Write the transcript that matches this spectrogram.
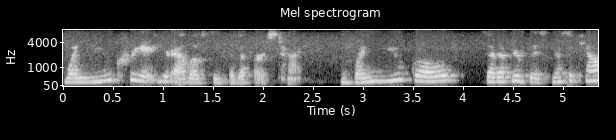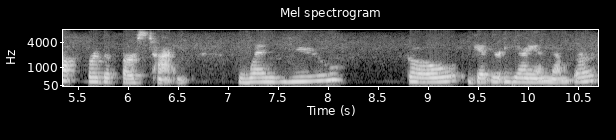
when you create your LLC for the first time, when you go set up your business account for the first time, when you go get your EIN number,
